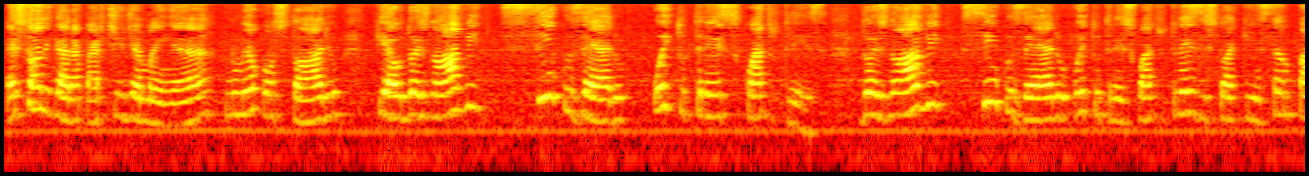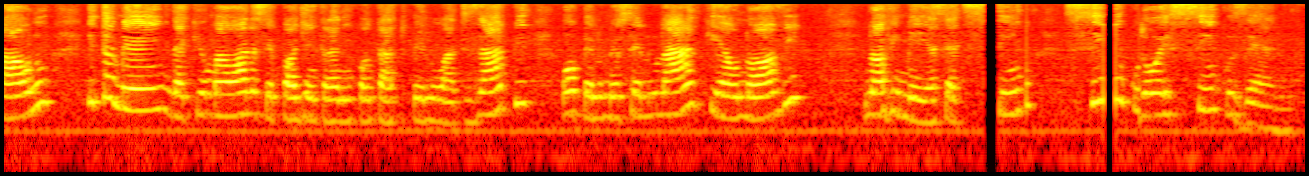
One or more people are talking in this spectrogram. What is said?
é só ligar a partir de amanhã no meu consultório, que é o 29508343. 29508343. Estou aqui em São Paulo. E também, daqui uma hora, você pode entrar em contato pelo WhatsApp ou pelo meu celular, que é o 99675 5250.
